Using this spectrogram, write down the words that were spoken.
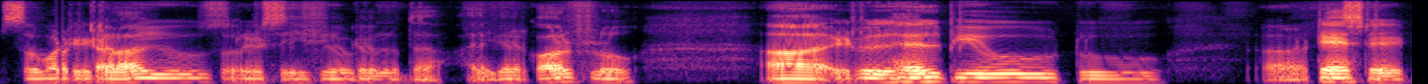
So what it allow you? So let's say if you have developed the IVR call flow, uh, it will help you to uh, test it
